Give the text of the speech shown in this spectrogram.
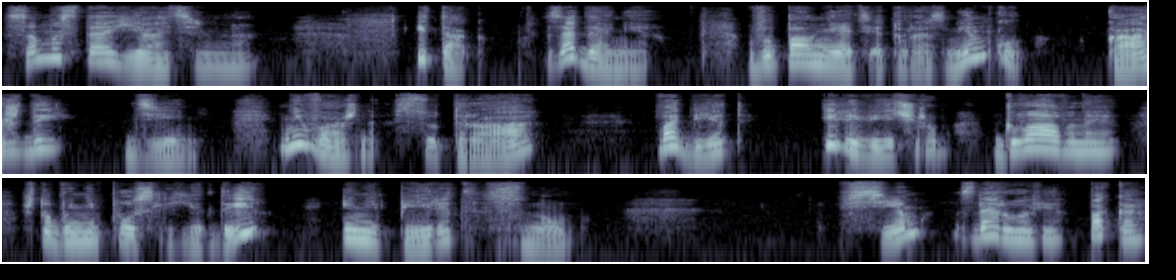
самостоятельно. Итак, задание. Выполнять эту разминку каждый день. Неважно, с утра, в обед или вечером. Главное, чтобы не после еды и не перед сном. Всем здоровья. Пока.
